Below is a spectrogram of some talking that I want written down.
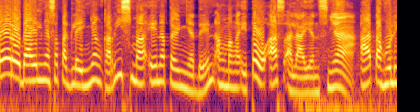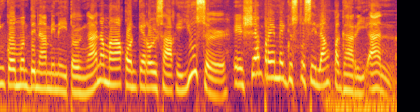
Pero dahil nga sa taglay niyang karisma e na-turn niya din ang mga ito as alliance niya. At ang huling common denominator nga ng mga Conqueror Saki user eh syempre may gusto silang pagharian.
